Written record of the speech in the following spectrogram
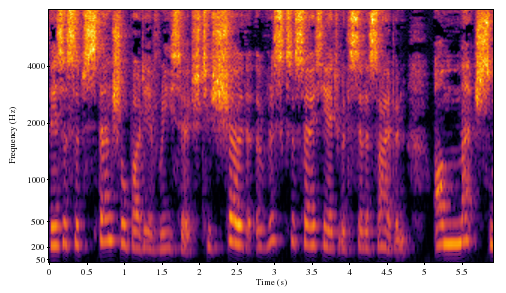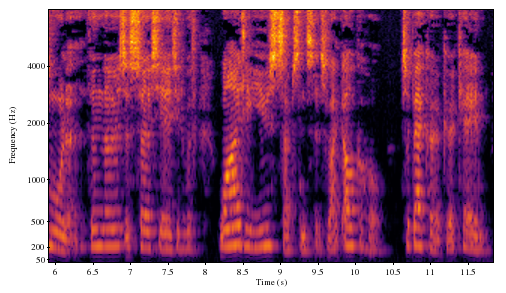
there's a substantial body of research to show that the risks associated with psilocybin are much smaller than those associated with widely used substances like alcohol, tobacco, cocaine,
